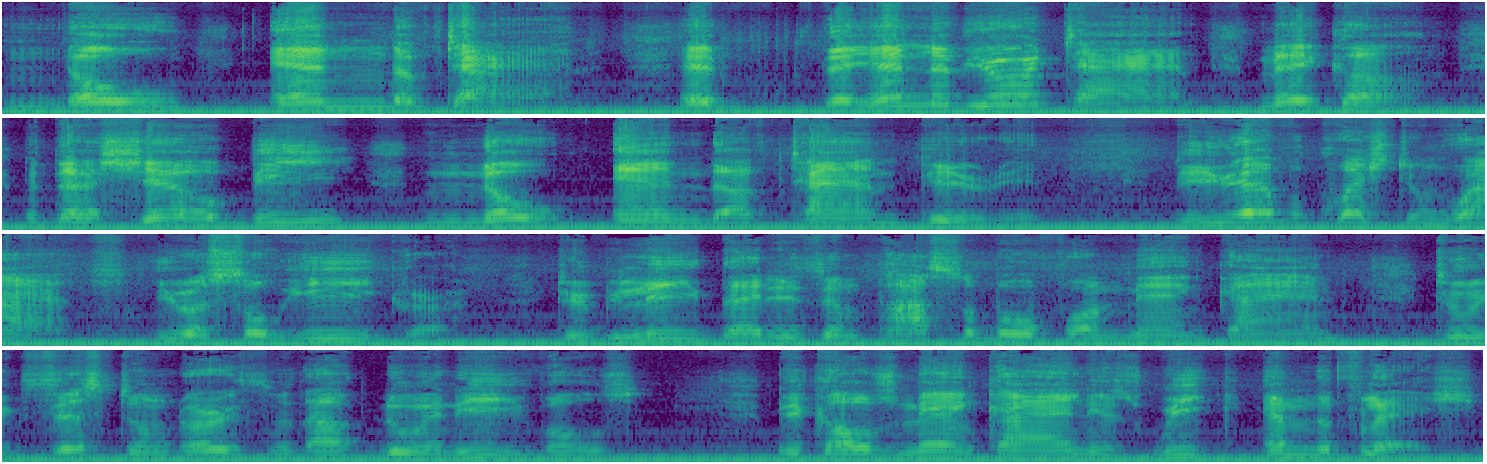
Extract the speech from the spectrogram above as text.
no end of time. If the end of your time may come, but there shall be no end of time period. Do you ever question why you are so eager to believe that it is impossible for mankind to exist on earth without doing evils because mankind is weak in the flesh?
